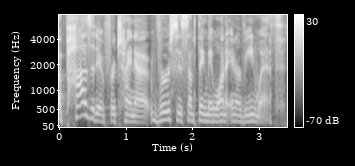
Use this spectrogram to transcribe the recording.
a positive for China versus something they want to intervene with?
